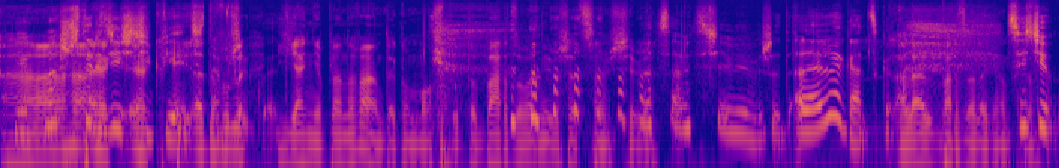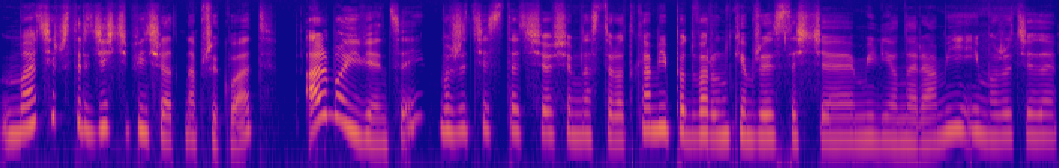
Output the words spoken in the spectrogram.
Jak masz 45 a to w na ogóle, przykład. Ja nie planowałem tego mostu, to bardzo ładnie wyszedł sam z siebie. Sam z siebie wyszedł, ale elegancko. Ale bardzo elegancko. Słuchajcie, macie 45 lat na przykład, albo i więcej, możecie stać się osiemnastolatkami pod warunkiem, że jesteście milionerami i możecie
